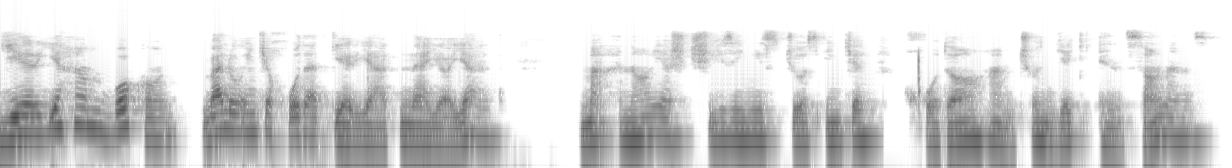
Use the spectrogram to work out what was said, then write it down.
گریه هم بکن ولو اینکه خودت گریت نیاید معنایش چیزی نیست جز اینکه خدا همچون یک انسان است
